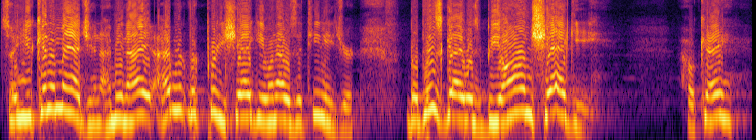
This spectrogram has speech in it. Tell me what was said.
So you can imagine, I mean, I, I would look pretty shaggy when I was a teenager, but this guy was beyond shaggy. Okay?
